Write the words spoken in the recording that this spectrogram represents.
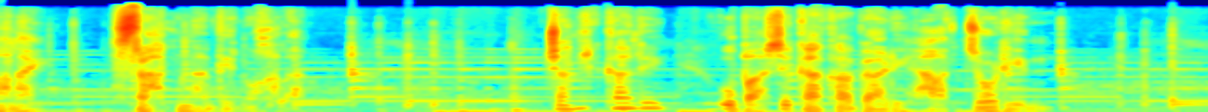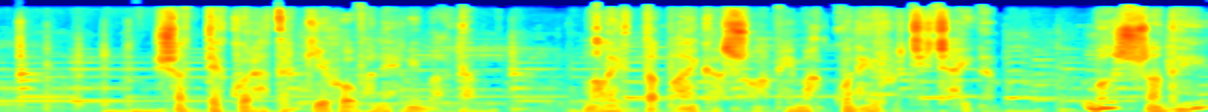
मलाई श्राप नदिनुहोला चन्द्रिकाले उपासिकाका अगाडि हात जोडिन्। सत्य कुरा त के हो भने नि माता? मलाई तपाईँका स्वामीमा कुनै रुचि छैन। म सधैँ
